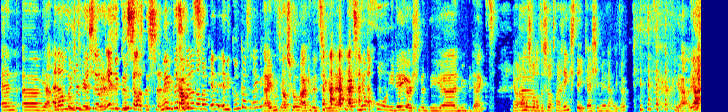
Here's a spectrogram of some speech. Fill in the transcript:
En, ehm, ja, En dan moet je hem tussendoor terug. in de Dus koelkast. dat is eh, Moet je hem koud. dan ook in, in de koelkast leggen? Nou, je moet wel schoonmaken natuurlijk. maar het is een heel goor idee als je het nu, eh, nu bedenkt. Ja, maar anders Eh. wordt het een soort van ringsteken als je hem inhoudt, toch? Ja, ja.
